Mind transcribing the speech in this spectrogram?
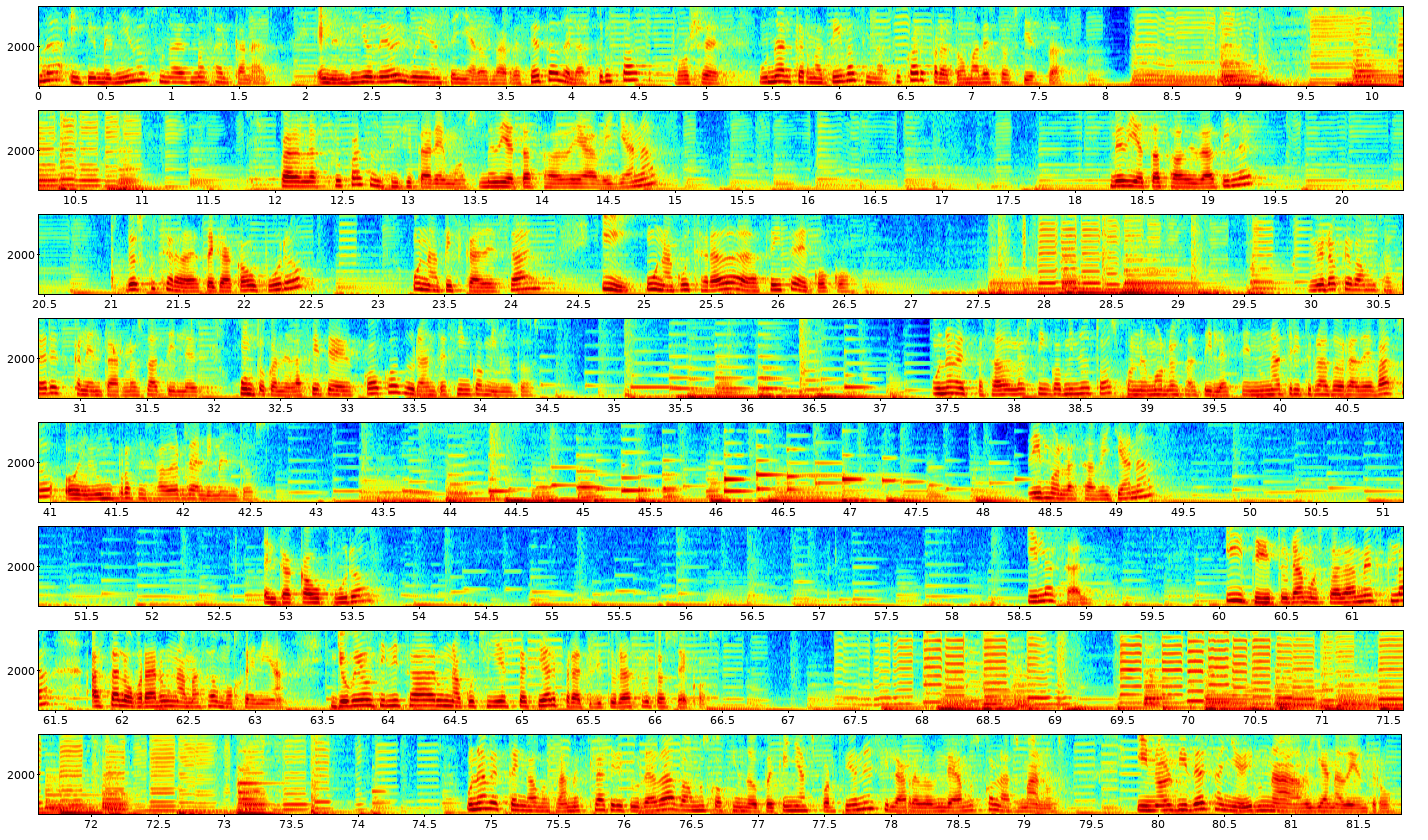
Hola y bienvenidos una vez más al canal. En el vídeo de hoy voy a enseñaros la receta de las trufas Rocher, una alternativa sin azúcar para tomar estas fiestas. Para las trufas necesitaremos media taza de avellanas, media taza de dátiles, dos cucharadas de cacao puro, una pizca de sal y una cucharada de aceite de coco. Primero que vamos a hacer es calentar los dátiles junto con el aceite de coco durante 5 minutos. Una vez pasados los 5 minutos ponemos los dátiles en una trituradora de vaso o en un procesador de alimentos. Añadimos las avellanas, el cacao puro y la sal y trituramos toda la mezcla hasta lograr una masa homogénea. Yo voy a utilizar una cuchilla especial para triturar frutos secos. Una vez tengamos la mezcla triturada vamos cogiendo pequeñas porciones y la redondeamos con las manos. Y no olvides añadir una avellana dentro.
